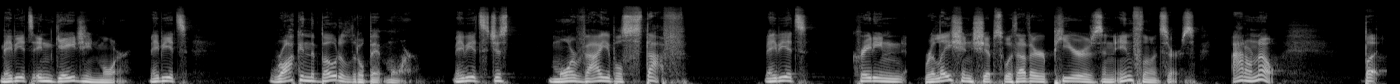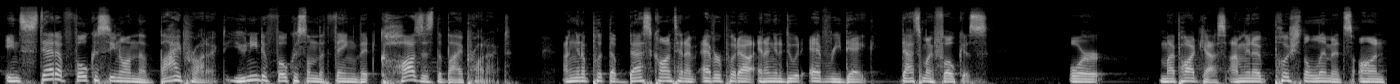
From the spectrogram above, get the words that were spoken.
Maybe it's engaging more. Maybe it's rocking the boat a little bit more. Maybe it's just more valuable stuff. Maybe it's creating relationships with other peers and influencers. I don't know. But instead of focusing on the byproduct, you need to focus on the thing that causes the byproduct. I'm going to put the best content I've ever put out and I'm going to do it every day. That's my focus. Or my podcast, I'm going to push the limits on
